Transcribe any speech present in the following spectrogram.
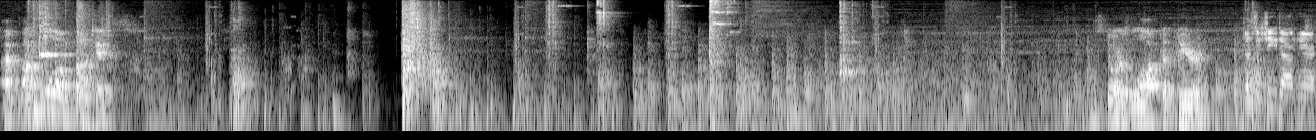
I'm, I'm full on pockets. This door's locked up here. There's a key down here.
